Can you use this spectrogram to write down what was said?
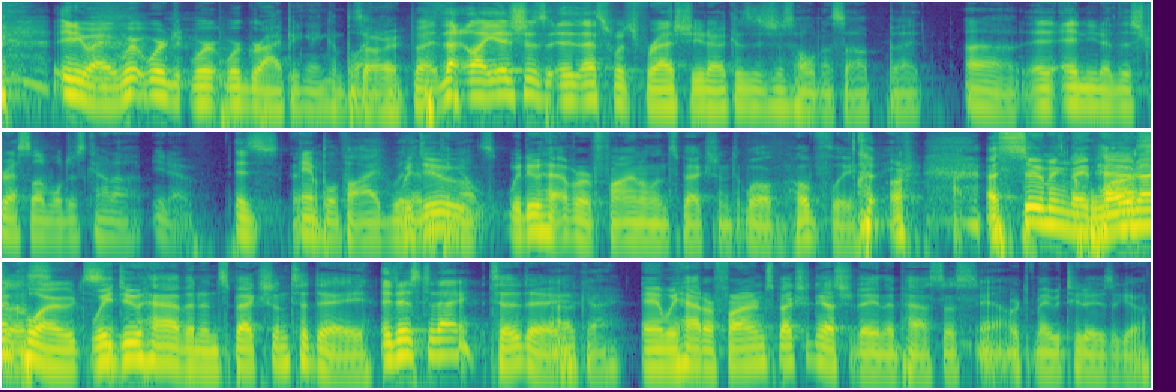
anyway, we're, we're we're we're griping and complaining, Sorry. but that, like it's just that's what's fresh, you know, because it's just holding us up. But uh, and, and you know the stress level just kind of you know is amplified with We everything do. else. We do have our final inspection. well, hopefully, or, assuming they Quote, pass us, unquote. we do have an inspection today. It is today. Today. Okay. And we had our fire inspection yesterday, and they passed us. Yeah. Or maybe two days ago.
